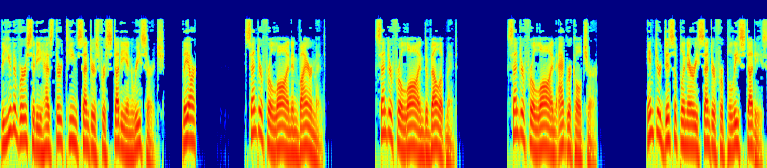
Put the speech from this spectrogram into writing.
The university has 13 centers for study and research. They are Center for Law and Environment. Center for Law and Development. Center for Law and Agriculture. Interdisciplinary Center for Police Studies.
